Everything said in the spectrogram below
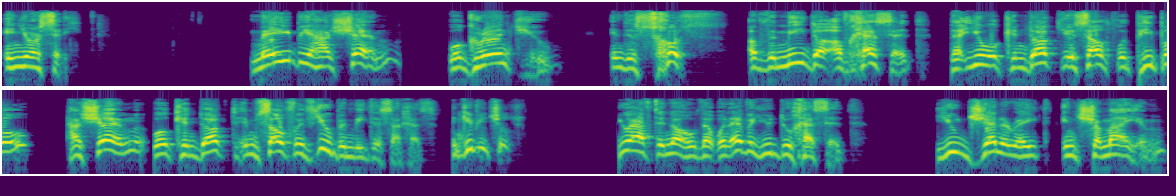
in your city. Maybe Hashem will grant you in the schus of the midah of chesed that you will conduct yourself with people. Hashem will conduct himself with you b'midas and give you children. You have to know that whenever you do chesed, you generate in Shemayim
